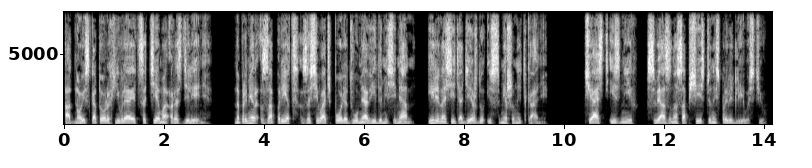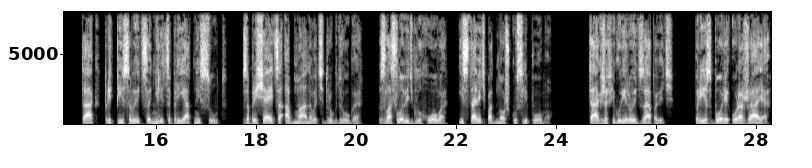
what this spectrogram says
одной из которых является тема разделения. Например, запрет засевать поле двумя видами семян или носить одежду из смешанной ткани. Часть из них связана с общественной справедливостью. Так предписывается нелицеприятный суд, запрещается обманывать друг друга, злословить глухого и ставить подножку слепому. Также фигурирует заповедь при сборе урожая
